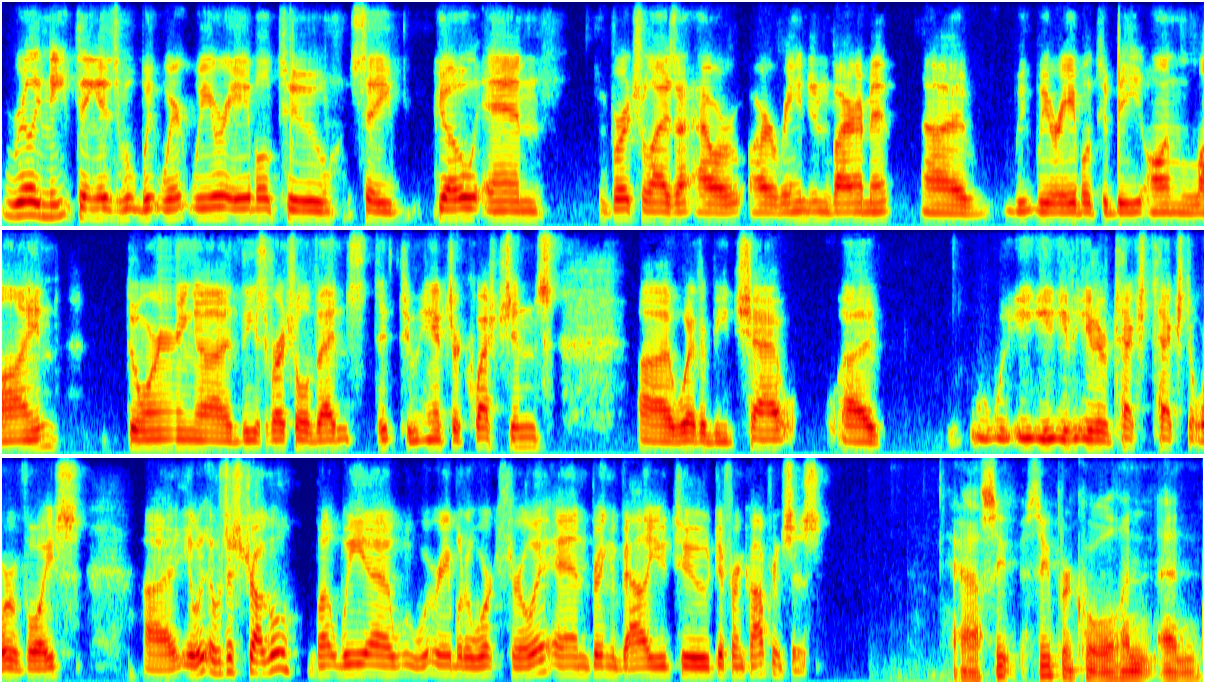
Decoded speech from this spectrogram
really neat thing is we, we were able to say go and virtualize our our range environment. Uh, we, we, were able to be online during uh, these virtual events to, to answer questions, uh, whether it be chat, uh, either text, text or voice. Uh, it, it, was a struggle, but we, uh, we were able to work through it and bring value to different conferences. Yeah, su- super cool, and and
